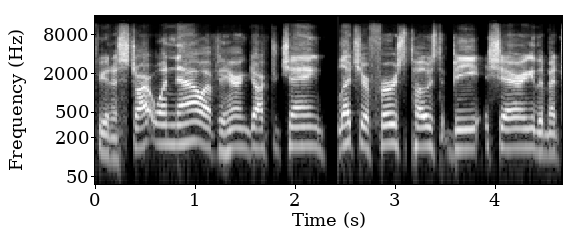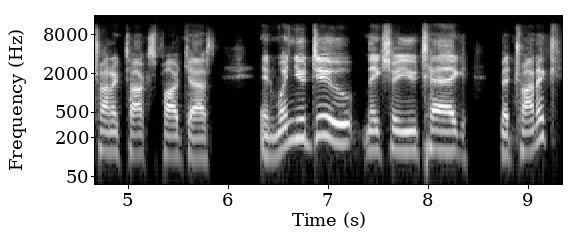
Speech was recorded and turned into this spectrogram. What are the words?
if you're going to start one now after hearing Dr. Chiang, let your first post be sharing the Medtronic Talks podcast. And when you do, make sure you tag Medtronic.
